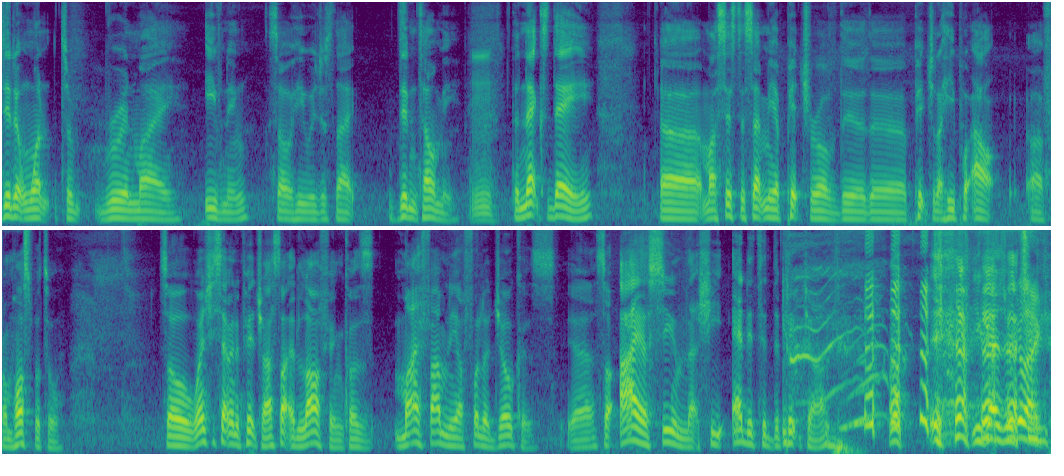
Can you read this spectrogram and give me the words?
didn't want to ruin my evening. So he was just like, didn't tell me. The next day, uh, my sister sent me a picture of the the picture that he put out uh, from hospital. So when she sent me the picture, I started laughing because my family are full of jokers. Yeah. So I assumed that she edited the picture. You guys are too, like,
